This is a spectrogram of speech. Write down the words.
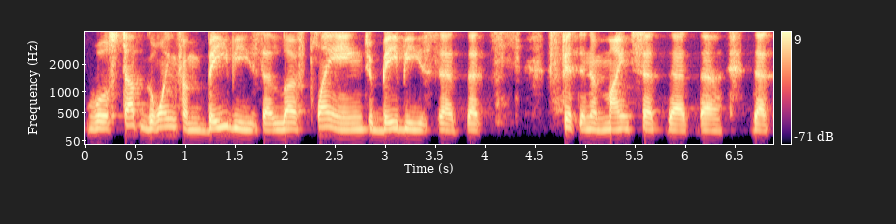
will stop going from babies that love playing to babies that, that fit in a mindset that, uh, that,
